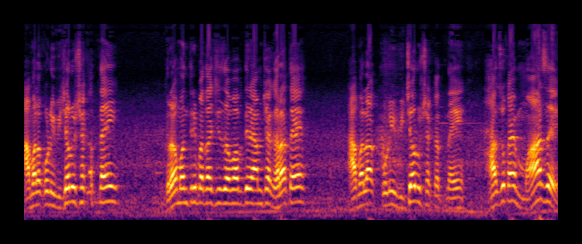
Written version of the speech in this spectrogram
आम्हाला कोणी विचारू शकत नाही गृहमंत्रीपदाची जबाबदारी आमच्या घरात आहे. आम्हाला कोणी विचारू शकत नाही. हा जो काय माज आहे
